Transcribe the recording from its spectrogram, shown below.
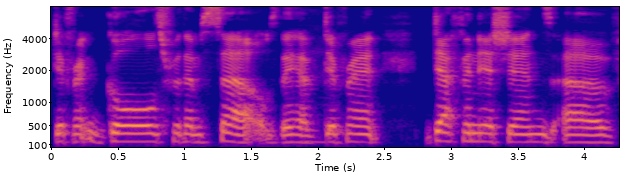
different goals for themselves, they have mm-hmm. different definitions of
